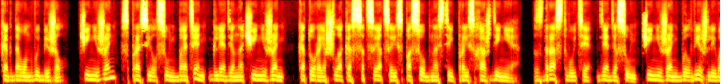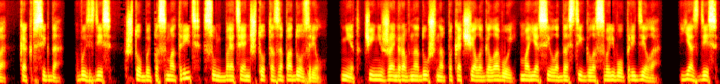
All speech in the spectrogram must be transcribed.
когда он выбежал. Чинь Жань? спросил Сунь Батянь, глядя на Чинь Жань, которая шла к ассоциации способностей происхождения. «Здравствуйте, дядя Сунь». Чинь Жань был вежливо, как всегда. «Вы здесь, чтобы посмотреть?» Сунь Батянь что-то заподозрил. «Нет». Чинь Жань равнодушно покачала головой. «Моя сила достигла своего предела. Я здесь,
